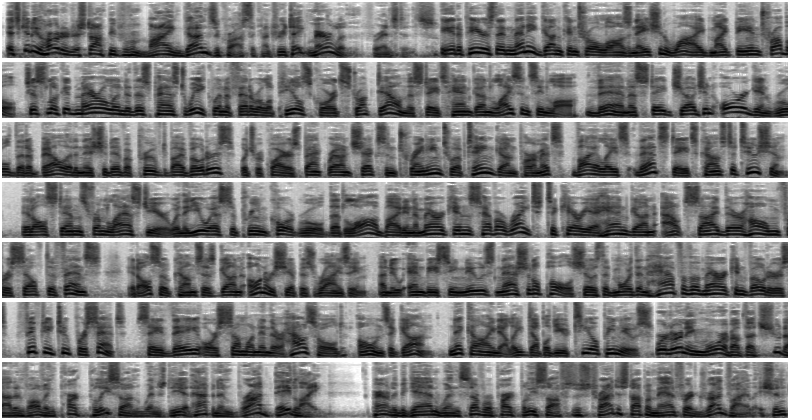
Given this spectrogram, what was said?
It's getting harder to stop people from buying guns across the country. Take Maryland, for instance. It appears that many gun control laws nationwide might be in trouble. Just look at Maryland this past week when a federal appeals court struck down the state's handgun licensing law. Then a state judge in Oregon ruled that a ballot initiative approved by voters, which requires background checks and training to obtain gun permits, violates that state's constitution. It all stems from last year when the U.S. Supreme Court ruled that law abiding Americans have a right to carry a handgun outside their home for self defense. It also comes as gun ownership is rising. A new NBC News national poll shows that more than half of American voters, 52%, say they or someone in their household owns a gun. Nick Iannelli, WTOP News. We're learning more about that shootout involving park police on Wednesday. It happened in broad daylight apparently began when several park police officers tried to stop a man for a drug violation.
